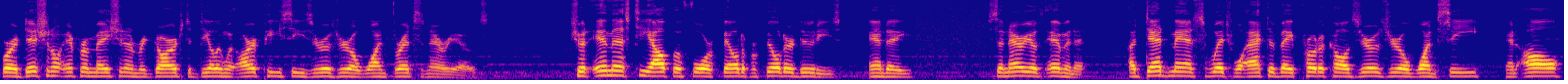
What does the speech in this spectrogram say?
for additional information in regards to dealing with RPC-001 threat scenarios. Should MST Alpha-4 fail to fulfill their duties and a scenario is imminent, a Dead Man switch will activate Protocol 001-C and all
